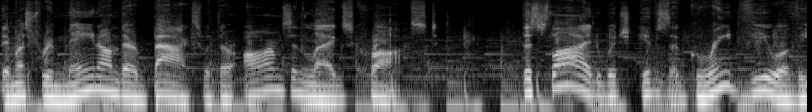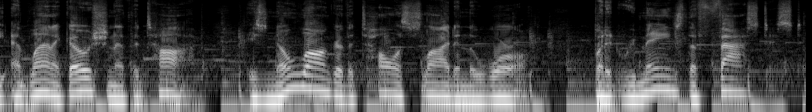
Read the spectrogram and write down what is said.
They must remain on their backs with their arms and legs crossed. The slide, which gives a great view of the Atlantic Ocean at the top, is no longer the tallest slide in the world, but it remains the fastest,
